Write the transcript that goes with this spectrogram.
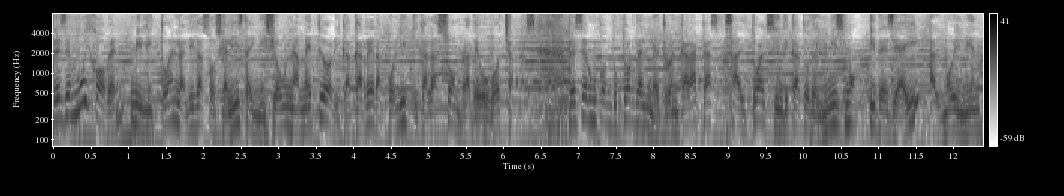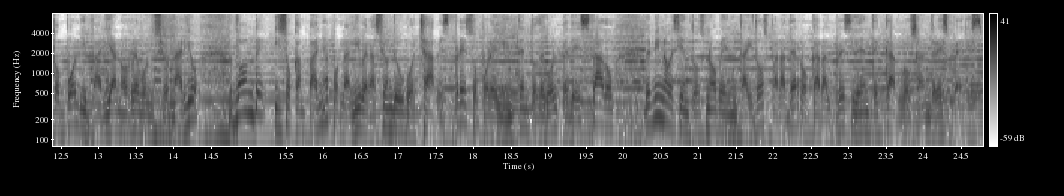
Desde muy joven militó en la Liga Socialista e inició una meteórica carrera política a la sombra de Hugo Chávez. De ser un conductor del metro en Caracas, saltó al sindicato del mismo y desde ahí al movimiento bolivariano revolucionario, donde hizo campaña por la liberación de Hugo Chávez, preso por el intento de golpe de Estado de 1992 para derrocar al presidente Carlos Andrés Pérez.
